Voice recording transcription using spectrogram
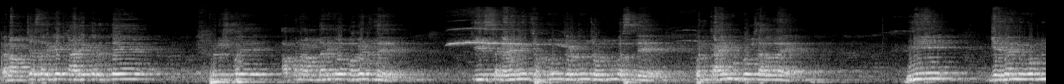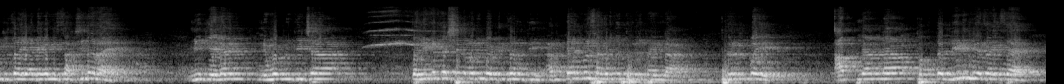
कारण आमच्यासारखे कार्यकर्ते फिरोजभाई आपण आमदारीला बघितले की सगळ्यांनी झटून झटून झटून बसले पण काही उपयोग झाला नाही. मी गेल्या निवडणुकीचा या ठिकाणी साक्षीदार आहे. मी गेल्या निवडणुकीच्या पलीकडच्या शहरामध्ये बघितलं होती आणि त्यावेळी सांगितलं फिरोजबाईंना फिरोजबाई आपल्याला फक्त लीड मिळायचं आहे.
